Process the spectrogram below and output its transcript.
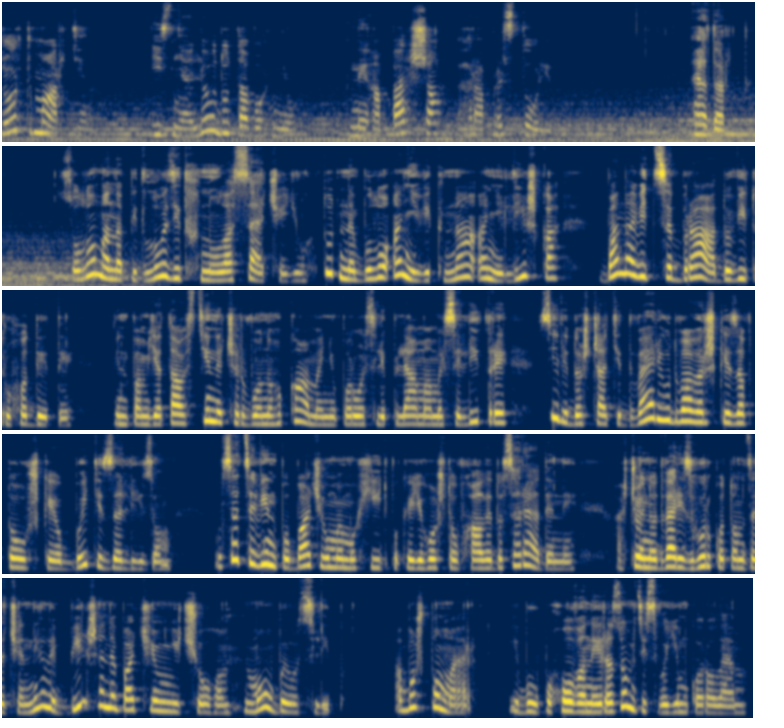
Джордж Мартін Пісня льоду та вогню. Книга перша Гра престолів. Едард. Солома на підлозі тхнула сечею. Тут не було ані вікна, ані ліжка, ба навіть цебра до вітру ходити. Він пам'ятав стіни червоного каменю, порослі плямами селітри, сірі дощаті двері у два вершки завтовшки, оббиті залізом. Усе це він побачив мимохідь, поки його штовхали досередини – а щойно двері з гуркотом зачинили, більше не бачив нічого, мов би осліп. Або ж помер і був похований разом зі своїм королем.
